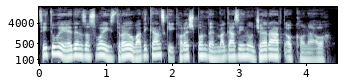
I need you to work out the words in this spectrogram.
Cituje jeden zo svojich zdrojov vatikánsky korešpondent magazínu Gerard O'Connell.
